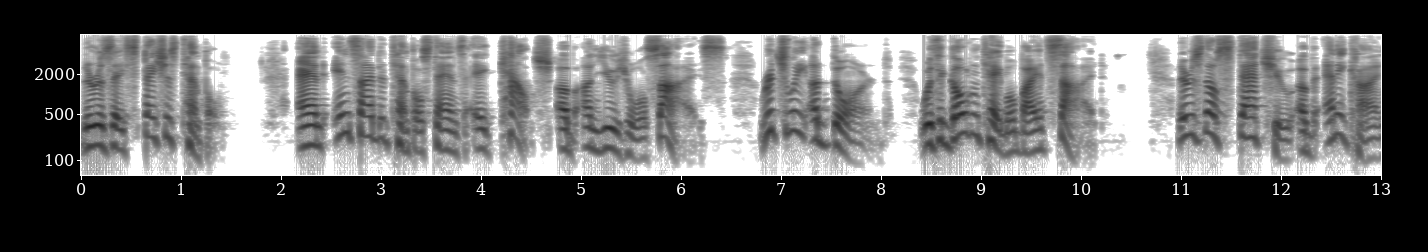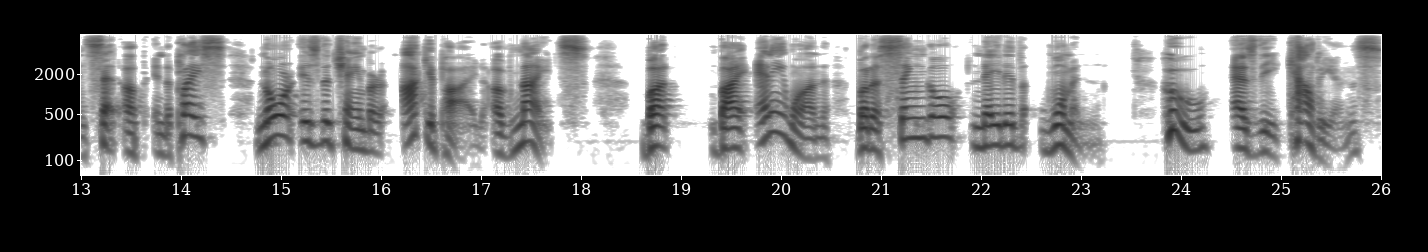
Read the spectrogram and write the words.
there is a spacious temple and inside the temple stands a couch of unusual size, richly adorned, with a golden table by its side. There is no statue of any kind set up in the place, nor is the chamber occupied of nights, but by any one but a single native woman, who, as the Chaldeans,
